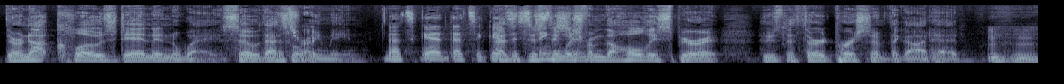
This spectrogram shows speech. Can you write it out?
They're not closed in in a way. So that's, that's what right. we mean. That's good. That's a good As distinction. distinguished from the Holy Spirit, who's the third person of the Godhead. Mm-hmm.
